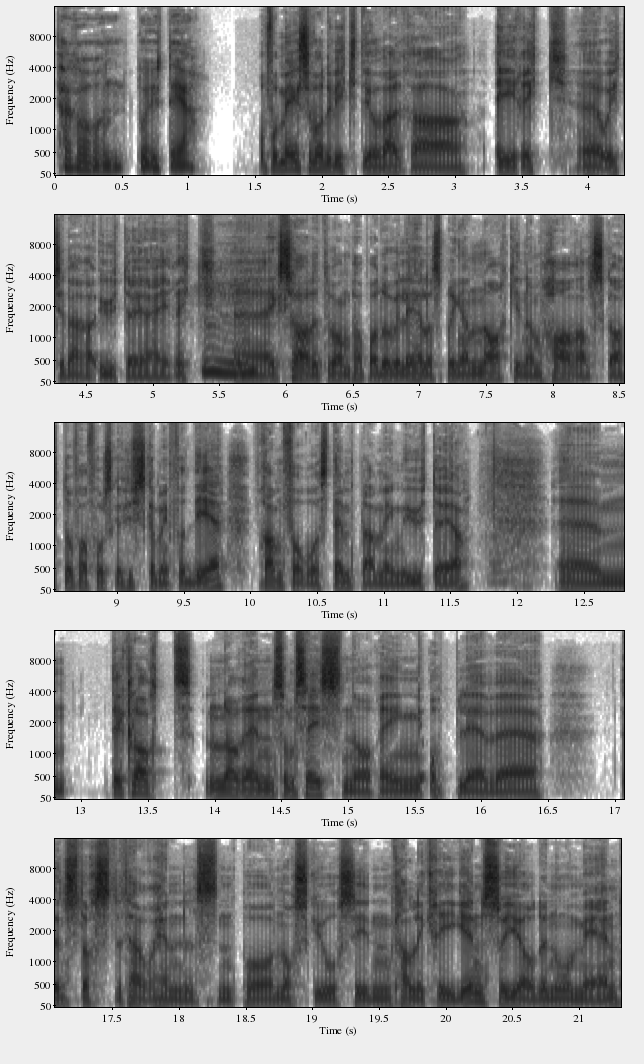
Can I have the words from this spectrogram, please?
terroren på Utøya. Og For meg så var det viktig å være Eirik, eh, og ikke være Utøya-Eirik. Mm -hmm. Jeg sa det til mamma og pappa, da vil jeg heller springe naken om Haraldsgata for at folk skal huske meg for det, framfor å stemple meg med Utøya. Um, det er klart, når en som 16-åring opplever den største terrorhendelsen på norsk jord siden kalde krigen, så gjør det noe med en.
